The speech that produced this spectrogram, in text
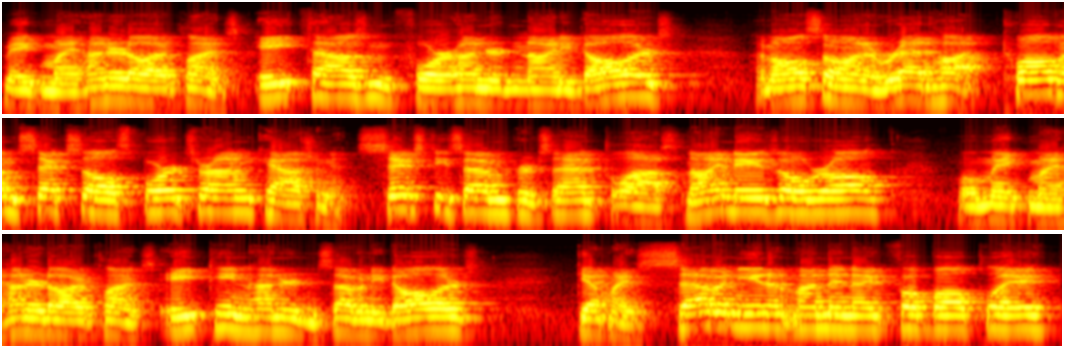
making my $100 clients $8,490. I'm also on a red hot 12 and 6 all sports run, cashing at 67% the last 9 days overall. Will make my $100 clients $1,870. Get my 7 unit Monday Night Football play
